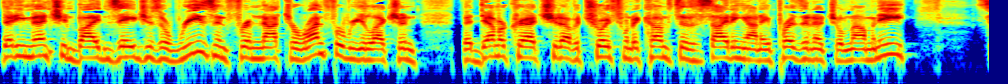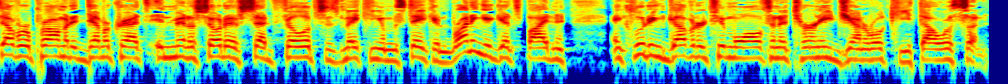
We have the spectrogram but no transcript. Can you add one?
that he mentioned Biden's age as a reason for him not to run for reelection, that Democrats should have a choice when it comes to deciding on a presidential nominee. Several prominent Democrats in Minnesota have said Phillips is making a mistake in running against Biden, including Governor Tim Walz and Attorney General Keith Ellison.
